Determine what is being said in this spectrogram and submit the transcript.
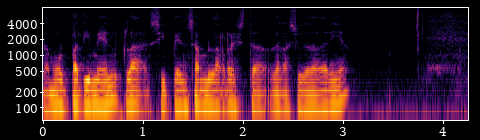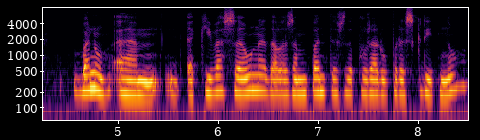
de molt patiment, clar, si pensa en la resta de la ciutadania... Bueno, eh, aquí va ser una de les empentes de posar-ho per escrit, no?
